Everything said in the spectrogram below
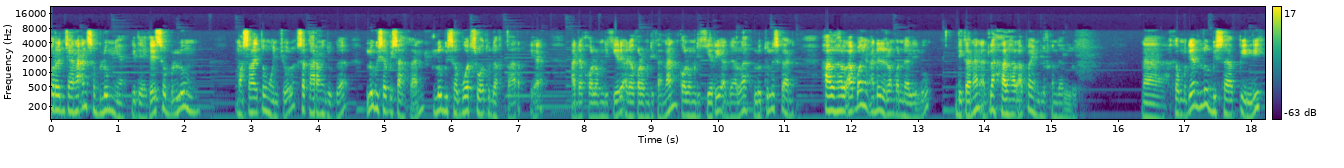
perencanaan sebelumnya gitu ya. Jadi sebelum masalah itu muncul, sekarang juga lu bisa pisahkan, lu bisa buat suatu daftar ya. Ada kolom di kiri, ada kolom di kanan. Kolom di kiri adalah lu tuliskan hal-hal apa yang ada dalam kendali lu. Di kanan adalah hal-hal apa yang di luar kendali lu. Nah, kemudian lu bisa pilih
